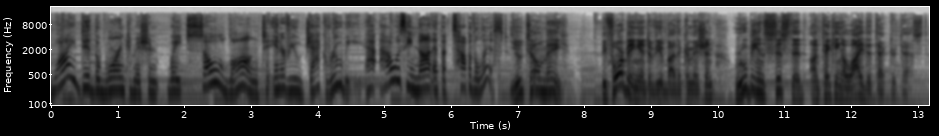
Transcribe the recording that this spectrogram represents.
Why did the Warren Commission wait so long to interview Jack Ruby? How was he not at the top of the list? You tell me. Before being interviewed by the commission, Ruby insisted on taking a lie detector test.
